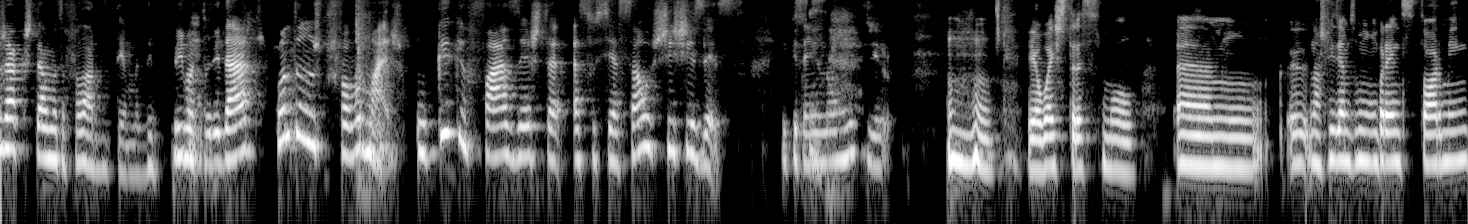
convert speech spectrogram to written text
já que estamos a falar do tema de prematuridade, conta-nos, por favor, mais. O que que faz esta associação XXS? E que tem um nome muito giro. É o Extra Small. Um, eh, nós fizemos um brainstorming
